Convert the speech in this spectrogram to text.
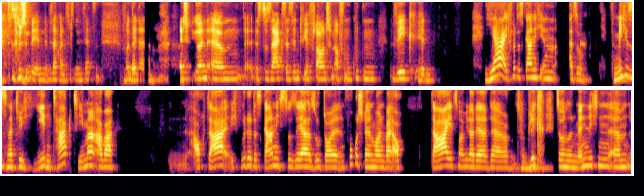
zwischen den, wie sagt man, zwischen den Sätzen von dir dann äh, spüren, ähm, dass du sagst, da sind wir Frauen schon auf einem guten Weg hin. Ja, ich würde es gar nicht in, also für mich ist es natürlich jeden Tag Thema, aber auch da, ich würde das gar nicht so sehr so doll in den Fokus stellen wollen, weil auch da jetzt mal wieder der, der, der Blick zu unseren männlichen ähm,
